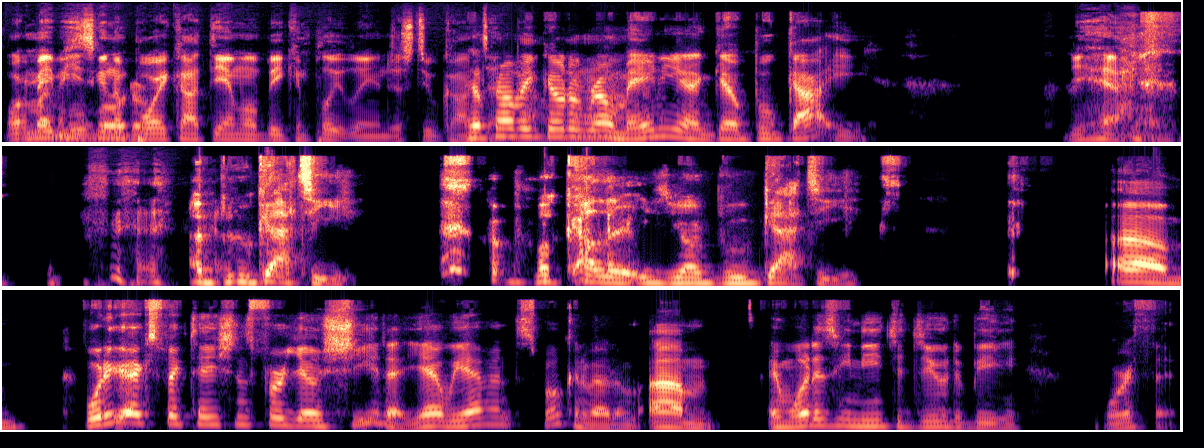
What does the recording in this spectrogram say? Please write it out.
Or maybe he's gonna boycott the MLB completely and just do content. he'll probably now. go to don't know. Romania and go Bugatti. Yeah. a Bugatti. What color is your Bugatti? Um, what are your expectations for Yoshida? Yeah, we haven't spoken about him. Um, and what does he need to do to be worth it?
